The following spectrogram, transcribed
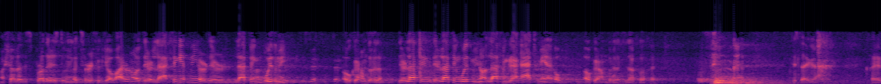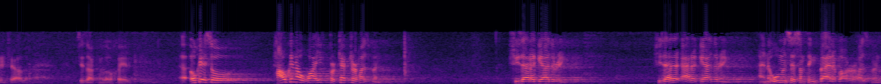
Mashallah, this brother is doing a terrific job. I don't know if they're laughing at me or they're laughing with me. Okay, alhamdulillah. They're laughing, they're laughing with me, not laughing at me, I hope. Okay, alhamdulillah. Jazakallah khair. It's like, khair. Jazakumullah khair. Uh, okay, so how can a wife protect her husband? She's at a gathering. She's at a, at a gathering and a woman says something bad about her husband.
